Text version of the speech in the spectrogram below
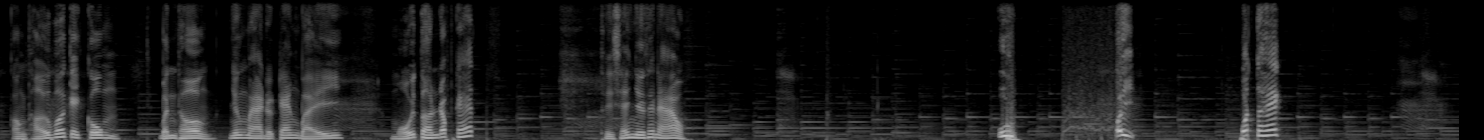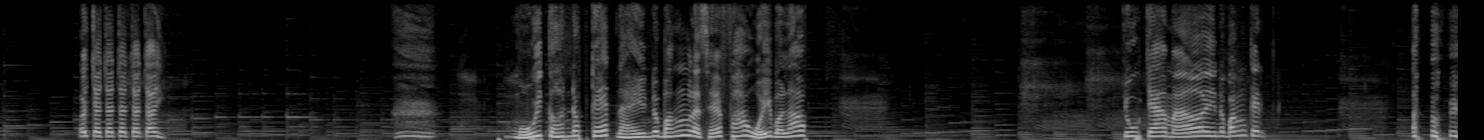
Còn thử với cây cung, Bình thường, nhưng mà được trang bị Mũi tên rocket, thì sẽ như thế nào? Ui Ôi What the heck? Ôi trời trời trời trời trời. Mũi tên rocket này nó bắn là sẽ phá hủy block. Chu cha mà ơi, Nó bắn cái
